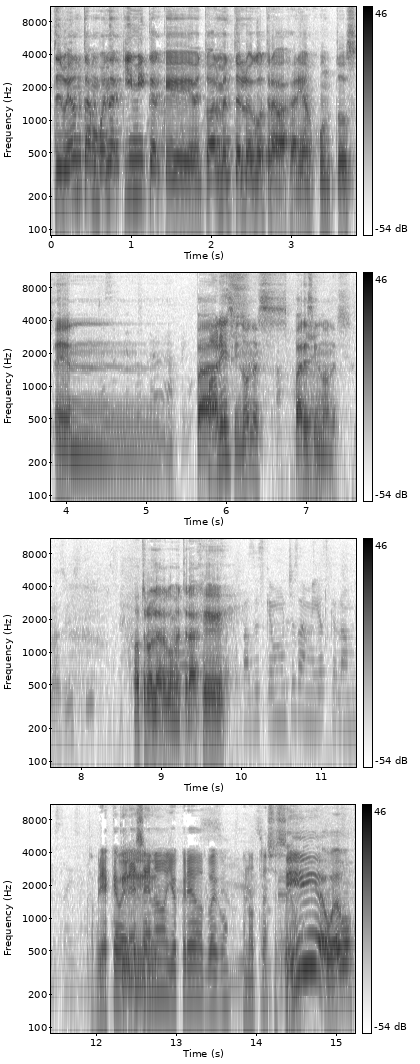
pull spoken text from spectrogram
tuvieron tan buena química que eventualmente luego trabajarían juntos en Pares, ¿Pares? y Nones. Pares y Nones. ¿Lo has visto? Otro largometraje. Es que muchas amigas que lo han visto dicen Habría que ver Que- ese, ¿no? Yo creo, luego, en otra sesión. Sí, a huevo.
